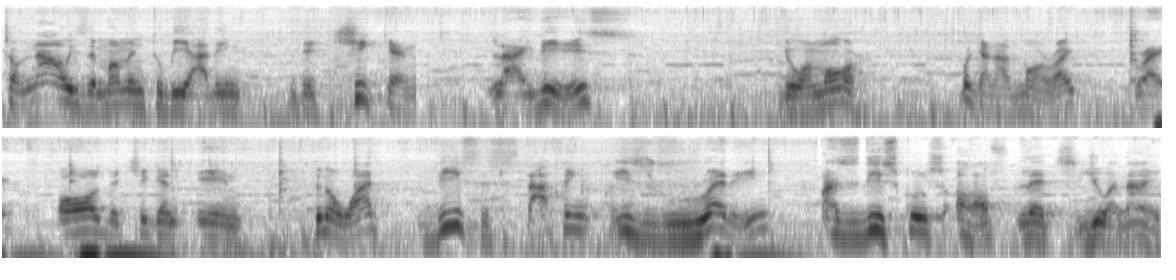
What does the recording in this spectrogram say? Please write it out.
So now is the moment to be adding the chicken like this. You want more? We can add more, right? Great. All the chicken in. You know what? This stuffing is ready. As this cools off, let's you and I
